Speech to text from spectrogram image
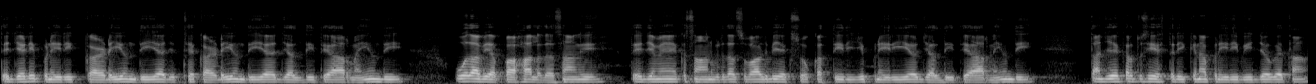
ਤੇ ਜਿਹੜੀ ਪਨੀਰੀ ਕੜੀ ਹੁੰਦੀ ਆ, ਜਿੱਥੇ ਕੜੀ ਹੁੰਦੀ ਆ, ਜਲਦੀ ਤਿਆਰ ਨਹੀਂ ਹੁੰਦੀ ਉਹਦਾ ਵੀ ਆਪਾਂ ਹੱਲ ਦੱਸਾਂਗੇ। ਤੇ ਜਿਵੇਂ ਕਿਸਾਨ ਵੀਰ ਦਾ ਸਵਾਲ ਵੀ 131 ਦੀ ਜੀ ਪਨੀਰੀ ਹੈ ਉਹ ਜਲਦੀ ਤਿਆਰ ਨਹੀਂ ਹੁੰਦੀ। ਤਾਂ ਜੇਕਰ ਤੁਸੀਂ ਇਸ ਤਰੀਕੇ ਨਾਲ ਪਨੀਰੀ ਬੀਜੋਗੇ ਤਾਂ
